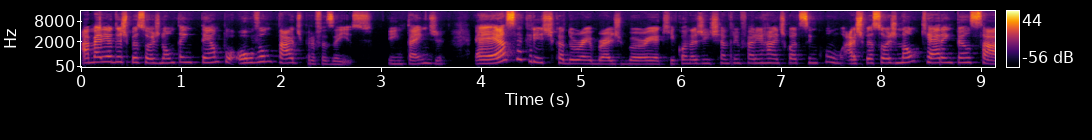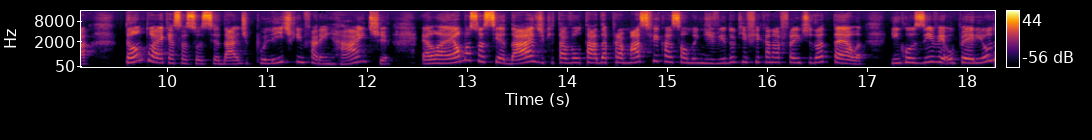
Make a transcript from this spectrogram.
A maioria das pessoas não tem tempo ou vontade para fazer isso, entende? É essa a crítica do Ray Bradbury aqui quando a gente entra em Fahrenheit 451. As pessoas não querem pensar. Tanto é que essa sociedade política em Fahrenheit, ela é uma sociedade que está voltada para a massificação do indivíduo que fica na frente da tela. Inclusive, o período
